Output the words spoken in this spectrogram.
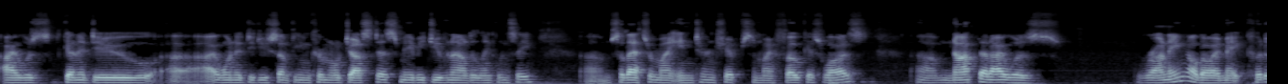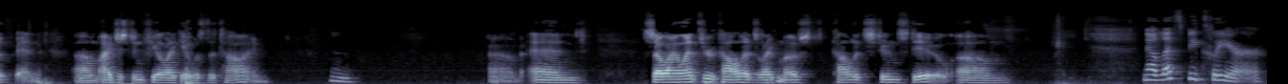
I was gonna do, uh, I wanted to do something in criminal justice, maybe juvenile delinquency. Um, so that's where my internships and my focus was. Um, not that I was running, although I may could have been. Um, I just didn't feel like it was the time. Hmm. Um, and so I went through college like most college students do. Um, Now, let's be clear.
